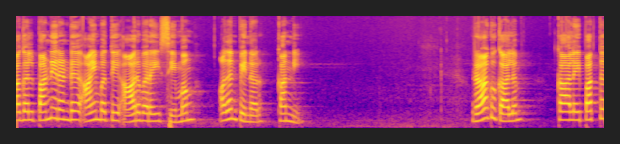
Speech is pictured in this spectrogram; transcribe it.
பகல் பன்னிரண்டு ஐம்பத்தி ஆறு வரை சிம்மம் அதன் பின்னர் கன்னி. ராகு காலம் காலை பத்து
